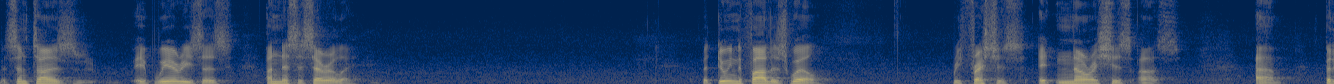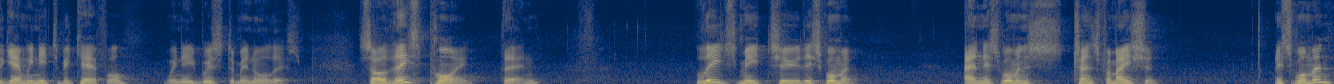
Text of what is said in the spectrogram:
But sometimes it wearies us unnecessarily. But doing the Father's will refreshes, it nourishes us. Um, but again, we need to be careful. We need wisdom in all this. So, this point then leads me to this woman and this woman's transformation. This woman,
